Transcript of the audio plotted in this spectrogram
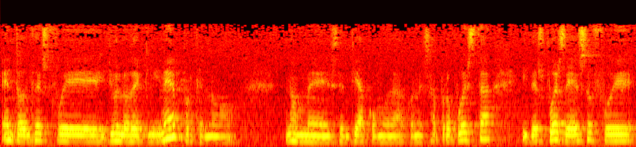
Entonces fue, yo lo decliné porque no, no me sentía cómoda con esa propuesta y después de eso fue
